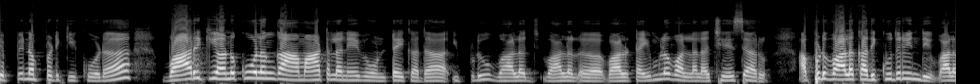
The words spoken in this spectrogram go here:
చెప్పినప్పటికీ కూడా వారికి అనుకూలంగా ఆ మాటలు అనేవి ఉంటాయి కదా. ఇప్పుడు వాళ్ళ వాళ్ళ వాళ్ళ టైంలో వాళ్ళు అలా చేశారు. అప్పుడు వాళ్ళకి అది కుదిరింది. వాళ్ళ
